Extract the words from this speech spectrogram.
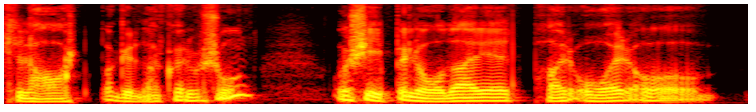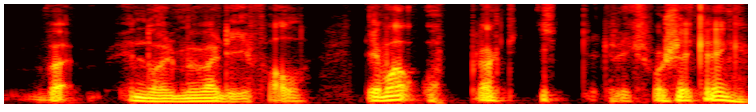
klart på grunn av korrupsjon, og skipet lå der i et par år og enorme verdifall. Det var opplagt ikke krigsforsikring.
